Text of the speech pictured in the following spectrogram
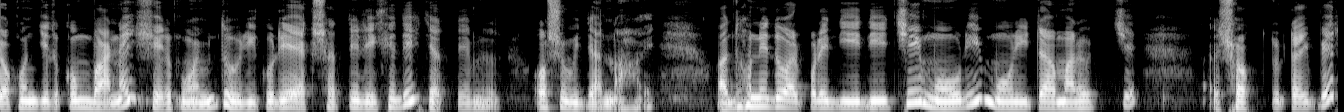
যখন যেরকম বানাই সেরকম আমি তৈরি করে একসাথে রেখে দিই যাতে অসুবিধা না হয়। আর ধনে দেওয়ার পরে দিয়ে দিয়েছি মৌরি। মৌরিটা আমার হচ্ছে শক্ত টাইপের।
